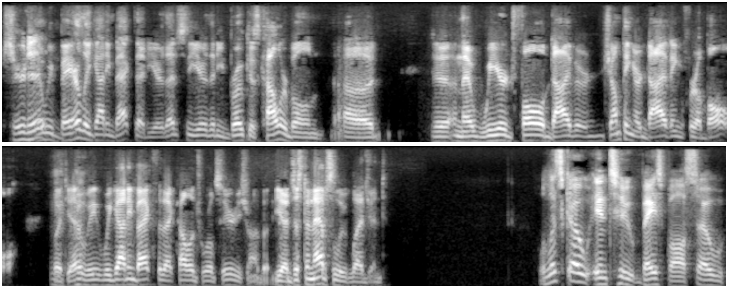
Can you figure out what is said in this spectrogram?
Sure did. Yeah, we barely got him back that year. That's the year that he broke his collarbone uh, and that weird fall diver jumping or diving for a ball. But yeah, we, we got him back for that College World Series run. But yeah, just an absolute legend. Well, let's go into baseball. So,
